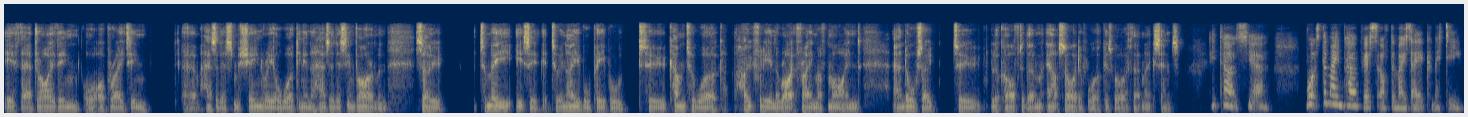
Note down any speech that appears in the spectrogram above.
if they're driving or operating um, hazardous machinery or working in a hazardous environment. So, to me, it's it, to enable people to come to work, hopefully in the right frame of mind, and also to look after them outside of work as well, if that makes sense. It does, yeah. What's the main purpose of the Mosaic Committee?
